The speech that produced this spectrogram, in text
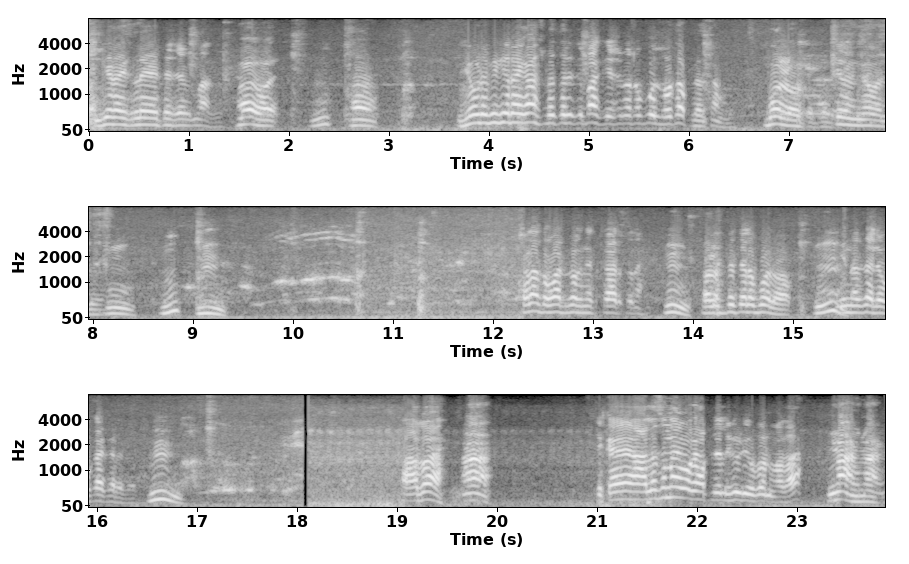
गिरायकलं आहे त्याच्या माग. होय होय. हा? जेवढं बी गिरायक असलं तरी ते बाकी सगळं बोललो होतं आपल्याला चांगलं. बोललो होतो तिरंगावाले. हम्म हम्म? हम्म चला आता वाट बघण्यात काय अर्थ नाही हम्म चला. एकदा त्याला बोलवा आपण. हम्म. येणं झाल्यावर काय करायचं? हम्म आबा हा. ते काय आलंच नाही बघा आपल्याला व्हिडिओ बनवायला? नाही नाही.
